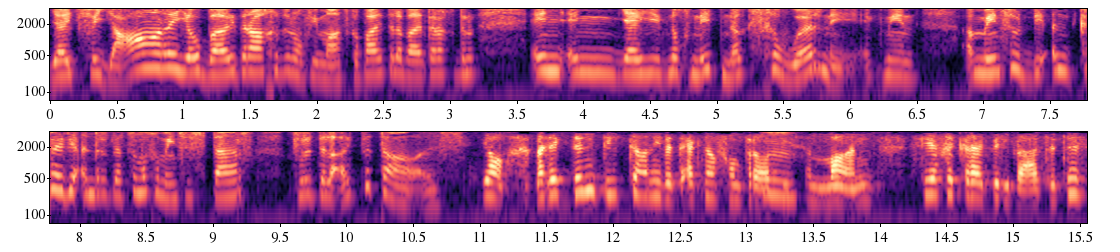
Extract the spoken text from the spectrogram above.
jy het vir jare jou bydrae gedoen of die maatskappy het hulle bydrae gedoen en en jy het nog net niks gehoor nie. Ek meen, mense die in, kry die indruk dat sommige mense sterf voordat hulle uitbetaal is. Ja, maar ek dink die tannie wat ek nou van praat, hmm. dis 'n man, sê gekry by die werk. Dit is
